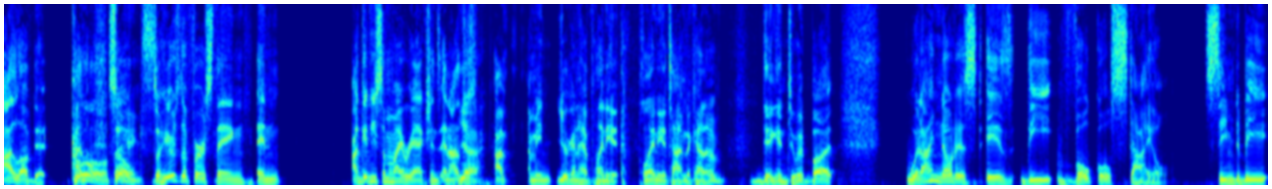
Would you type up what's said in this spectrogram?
I loved it. I- Cool. so, thanks. So here's the first thing, and I'll give you some of my reactions, and I'll just, I, I mean, you're gonna have plenty, plenty of time to kind of dig into it. But what I noticed is the vocal style seemed to be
